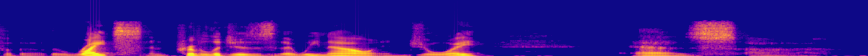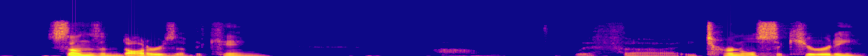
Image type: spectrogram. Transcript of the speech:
for the, the rights and privileges that we now enjoy as uh, sons and daughters of the King um, with uh, eternal security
